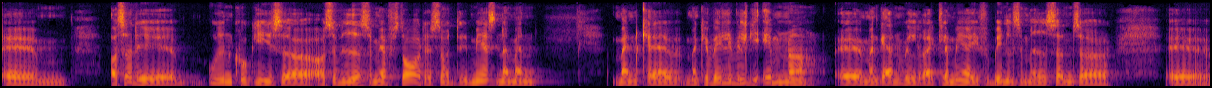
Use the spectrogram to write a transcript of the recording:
Øh, og så er det uden cookies og, og så videre, som jeg forstår det, så det er mere sådan, at man, man, kan, man kan vælge, hvilke emner øh, man gerne vil reklamere i forbindelse med, sådan så øh,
